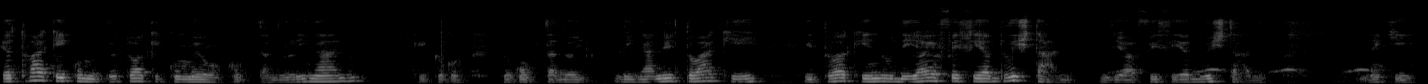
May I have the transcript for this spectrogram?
eu tô aqui com eu tô aqui com meu computador ligado, aqui com meu computador ligado e tô aqui e tô aqui no dia oficial do estado, dia oficial do estado aqui.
